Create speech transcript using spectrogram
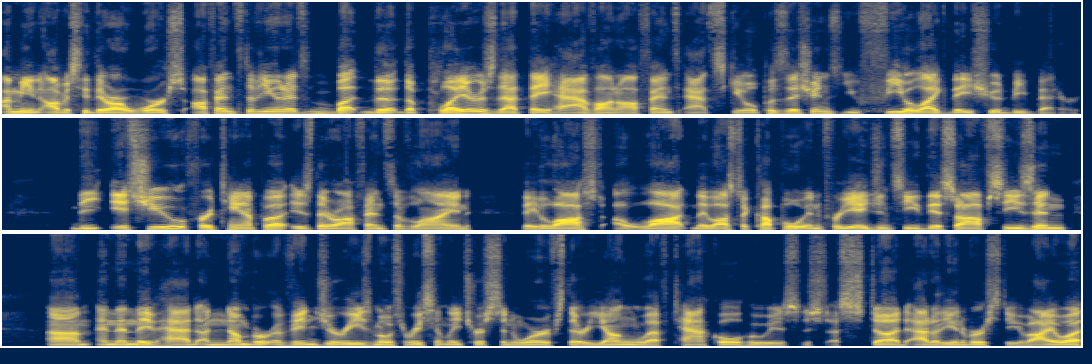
I mean, obviously there are worse offensive units, but the the players that they have on offense at skill positions, you feel like they should be better. The issue for Tampa is their offensive line. They lost a lot. They lost a couple in free agency this offseason. Um, and then they've had a number of injuries. Most recently, Tristan Wirfs, their young left tackle, who is just a stud out of the University of Iowa.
